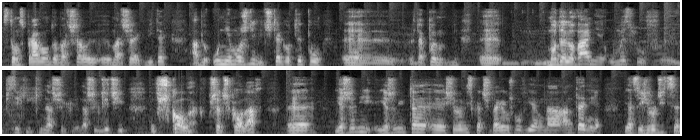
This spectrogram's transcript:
z tą sprawą do marszałek, marszałek Witek, aby uniemożliwić tego typu, e, tak powiem, e, modelowanie umysłów i psychiki naszych, naszych dzieci w szkołach, w przedszkolach, e, jeżeli, jeżeli te e, środowiska, czy tak jak już mówiłem na antenie, jacyś rodzice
